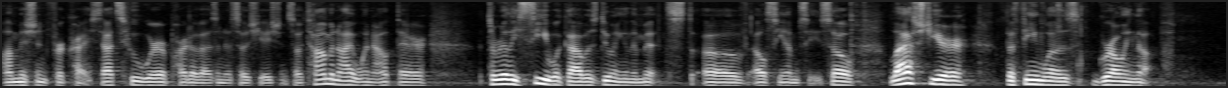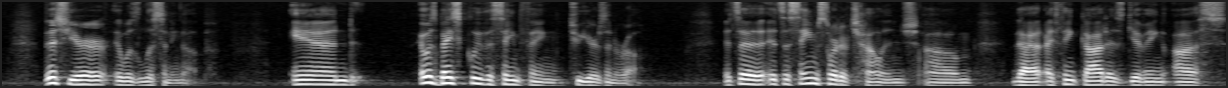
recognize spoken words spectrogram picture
on mission for Christ. That's who we're a part of as an association. So Tom and I went out there to really see what God was doing in the midst of LCMC. So last year, the theme was growing up. This year, it was listening up. And it was basically the same thing two years in a row. It's, a, it's the same sort of challenge um, that I think God is giving us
